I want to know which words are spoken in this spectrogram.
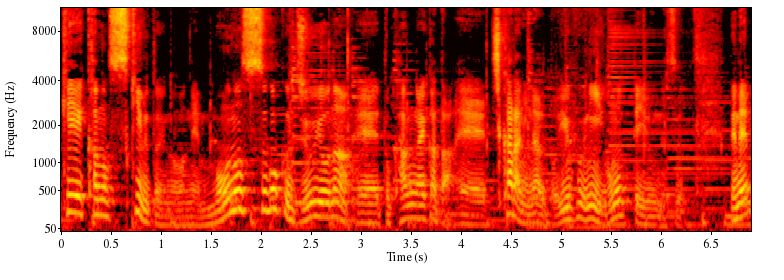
系化のスキルというのはねものすごく重要なえー、と考え方、えー、力になるというふうに思っているんです。でね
